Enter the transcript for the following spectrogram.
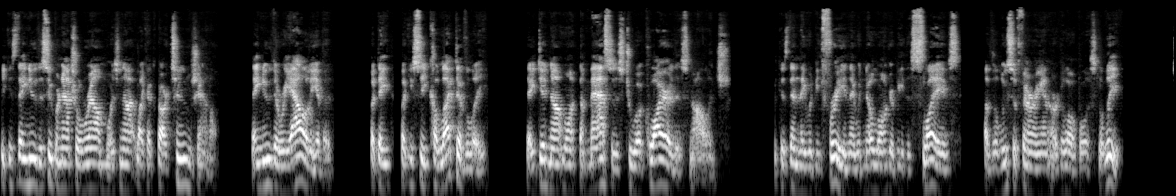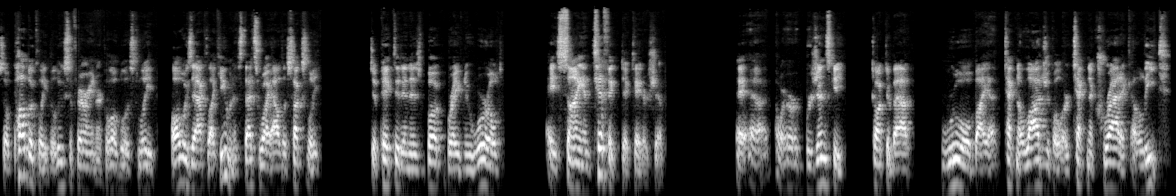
Because they knew the supernatural realm was not like a cartoon channel. They knew the reality of it. But they but you see, collectively, they did not want the masses to acquire this knowledge because then they would be free and they would no longer be the slaves of the Luciferian or globalist elite. So publicly, the Luciferian or globalist elite always act like humanists. That's why Aldous Huxley depicted in his book, Brave New World, a scientific dictatorship. Uh, or Brzezinski talked about rule by a technological or technocratic elite.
